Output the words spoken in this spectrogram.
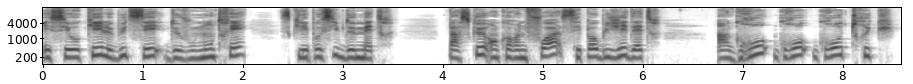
et c'est ok le but c'est de vous montrer ce qu'il est possible de mettre parce que encore une fois, c'est pas obligé d'être un gros gros gros truc.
